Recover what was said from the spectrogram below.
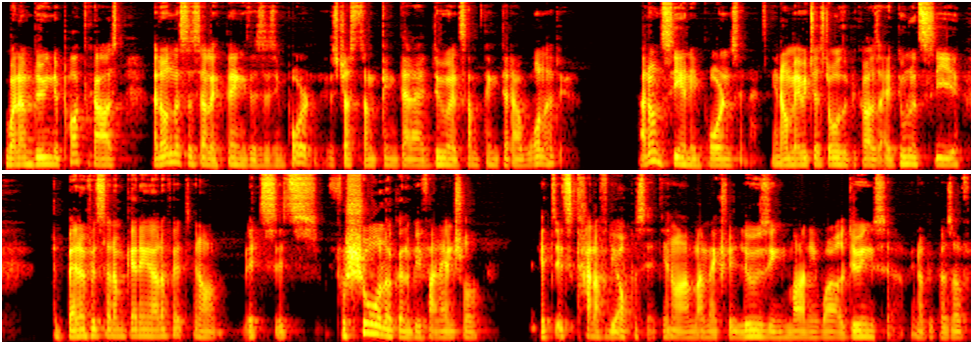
When I'm doing the podcast, I don't necessarily think this is important. It's just something that I do and something that I want to do. I don't see any importance in it. You know, maybe just also because I do not see the benefits that I'm getting out of it. You know, it's it's for sure not going to be financial. It's it's kind of the opposite. You know, I'm I'm actually losing money while doing so. You know, because of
